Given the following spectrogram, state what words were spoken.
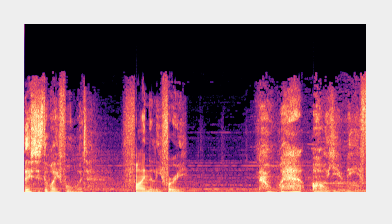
This is the way forward. Finally free. Now where are you, Niamh?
